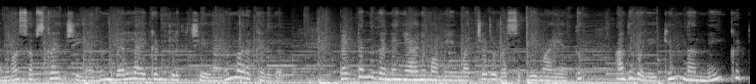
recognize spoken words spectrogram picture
അമ്മ സബ്സ്ക്രൈബ് ചെയ്യാനും ബെൽ ഐക്കൺ ക്ലിക്ക് ചെയ്യാനും മറക്കരുത്. പെട്ടെന്ന് തന്നെ ഞാനും അമ്മയും മറ്റൊരു റെസിപ്പിയുമായി എത്തും. അതുവരേക്കും നന്ദി ഗുഡ്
